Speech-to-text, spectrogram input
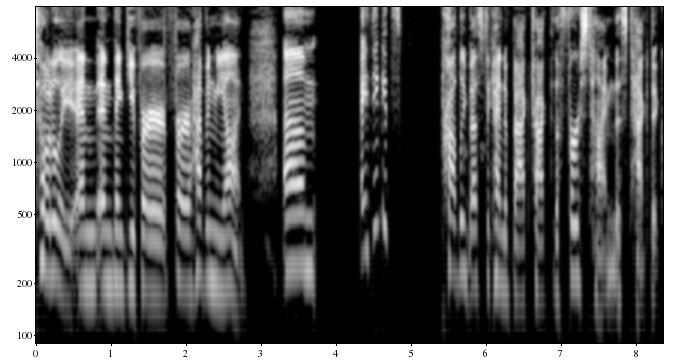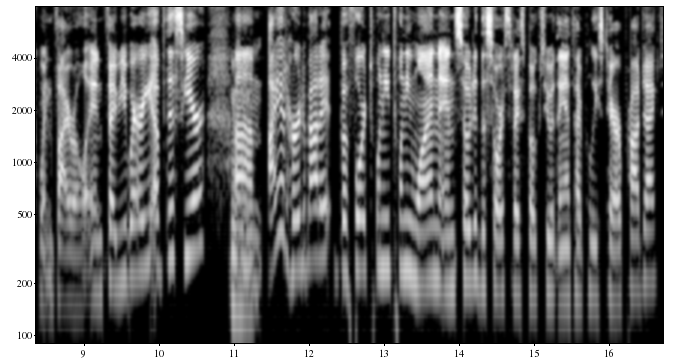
Totally, and and thank you for for having me on. Um, I think it's probably best to kind of backtrack to the first time this tactic went viral in February of this year. Mm-hmm. Um, I had heard about it before 2021, and so did the source that I spoke to at the Anti Police Terror Project.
